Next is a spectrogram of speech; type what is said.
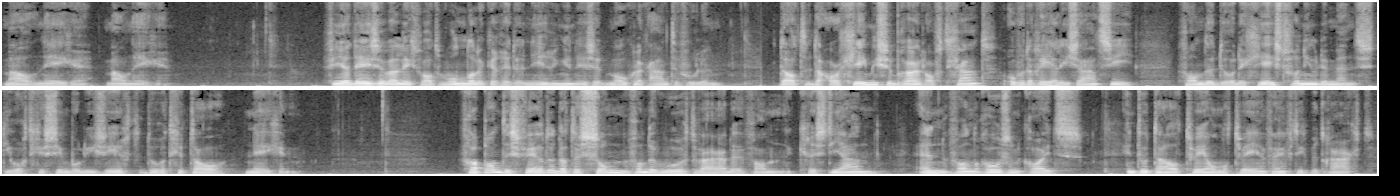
maal 9 maal 9. Via deze wellicht wat wonderlijke redeneringen is het mogelijk aan te voelen dat de alchemische bruiloft gaat over de realisatie van de door de geest vernieuwde mens, die wordt gesymboliseerd door het getal 9. Frappant is verder dat de som van de woordwaarden van Christiaan en van Rozenkreuz in totaal 252 bedraagt,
